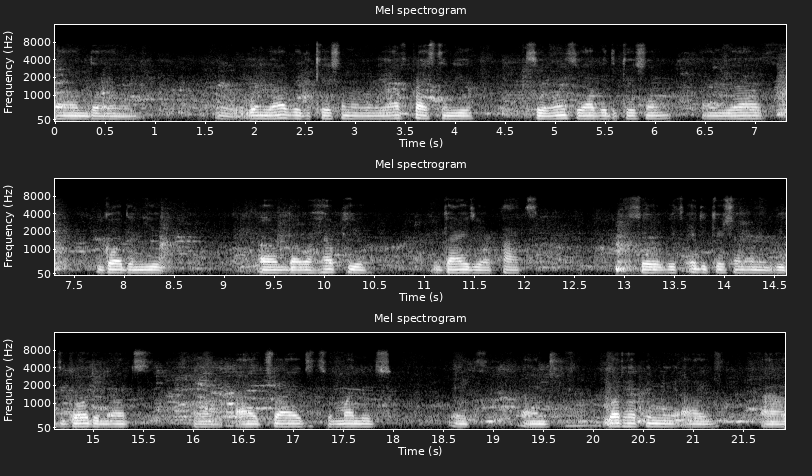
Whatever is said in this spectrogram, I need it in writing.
and uh, when you have education and when you have Christ in you. So once you have education and you have God in you, um, that will help you guide your path. So with education and with God in us, uh, I tried to manage it, and God helping me, I, I,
